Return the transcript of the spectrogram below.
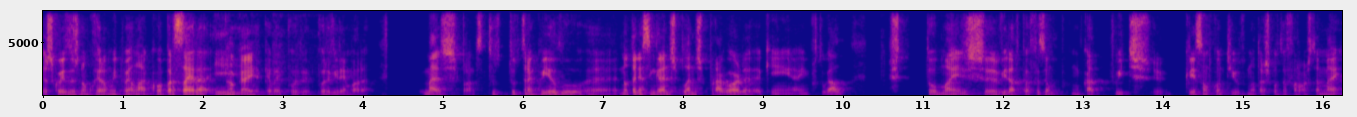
as coisas não correram muito bem lá com a parceira e Ok. acabei por, por vir embora. Mas pronto, tudo, tudo tranquilo. eh, não tenho assim grandes planos por agora aqui em, em Portugal. Estou mais eh, virado para fazer um, um bocado de Twitch, eh, criação de conteúdo noutras plataformas também.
